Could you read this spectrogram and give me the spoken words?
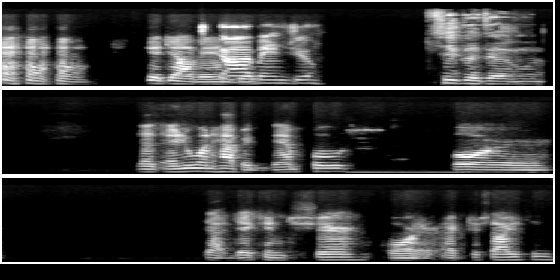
Good job, Andrew. Good job, Andrew. Good job. Does anyone have examples or that they can share or exercises?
